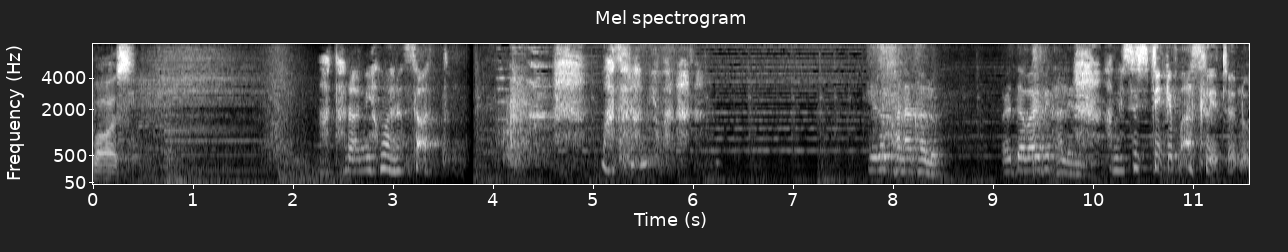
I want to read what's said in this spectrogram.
बॉस माता रानी हमारा साथ। माता रानी हमारा ये लो खाना खा लो और दवाई भी खा लेना। हमें सृष्टि के पास ले चलो।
